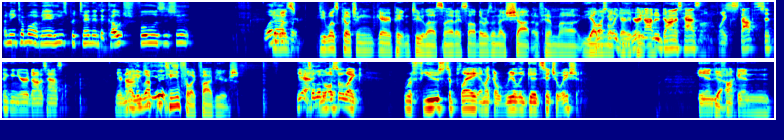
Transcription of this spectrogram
I mean, come on, man. He was pretending to coach fools and shit. Whatever. He was he was coaching Gary Payton too last night. I saw there was a nice shot of him uh, yelling also at like Gary you're Payton. not Udonis Haslem. Like stop sit- thinking you're Udonis Haslem. You're yeah, not. you left the is. team for like five years. Yeah, It's you little also like refuse to play in like a really good situation. In Yeah. fucking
